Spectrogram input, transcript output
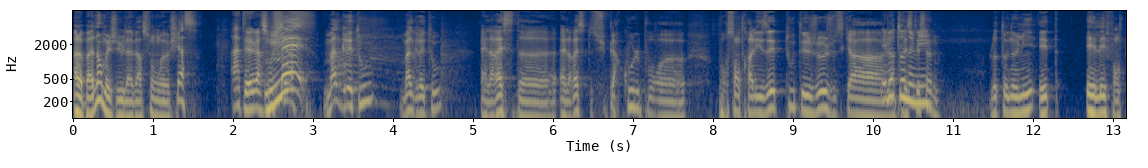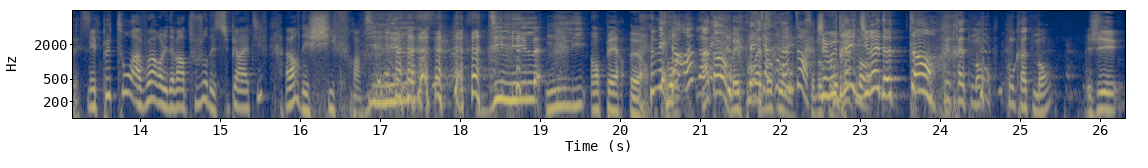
Ah bah non, mais j'ai eu la version euh, chiasse. Ah, t'as eu la version Mais chiasse. malgré tout, malgré tout, elle reste, euh, elle reste super cool pour euh, pour centraliser tous tes jeux jusqu'à Et la l'autonomie. PlayStation. L'autonomie est éléphantesque. Mais peut-on avoir, au lieu d'avoir toujours des superlatifs, avoir des chiffres? 10 000, 10 000 milliampères heure. Mais Pour- non, non, mais- Attends, mais pour être combien de temps? C'est Je beaucoup. voudrais une Concrètement. durée de temps concrètement, concrètement, j'ai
